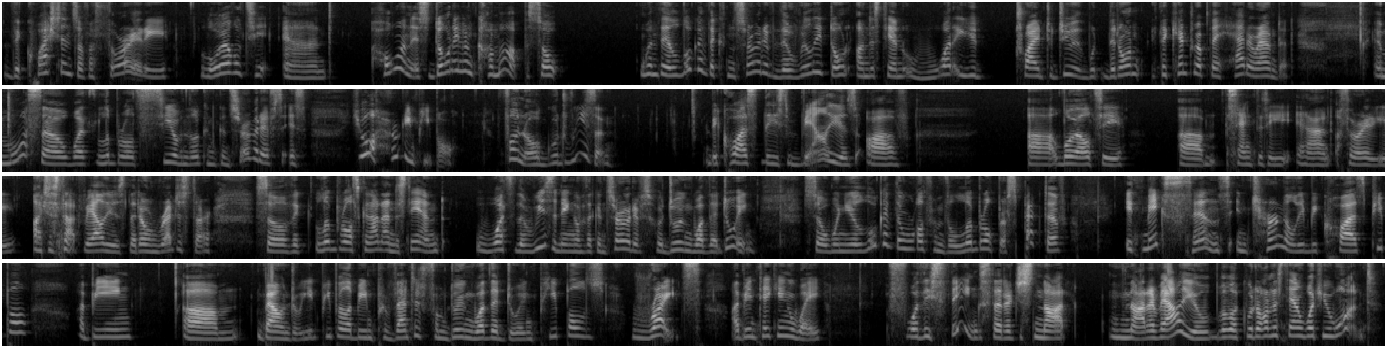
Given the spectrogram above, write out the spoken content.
the questions of authority, loyalty, and holiness don't even come up. So when they look at the conservative, they really don't understand what are you trying to do. They don't. They can't wrap their head around it. And more so, what liberals see when they look at conservatives is you are hurting people for no good reason because these values of uh, loyalty, um, sanctity, and authority are just not values. They don't register. So the liberals cannot understand what's the reasoning of the conservatives who are doing what they're doing. So when you look at the world from the liberal perspective, it makes sense internally because people are being um, boundaried, people are being prevented from doing what they're doing, people's rights are being taken away for these things that are just not not a value. Like we don't understand what you want.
